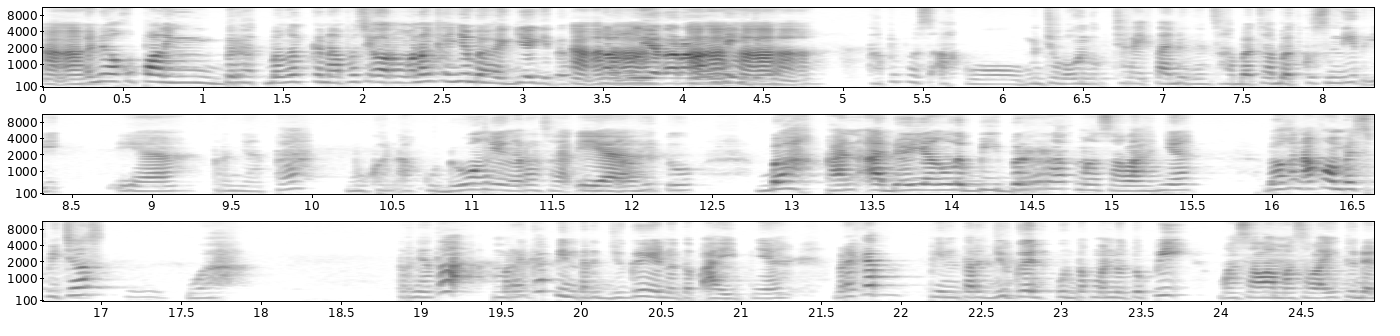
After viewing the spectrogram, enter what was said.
Uh -uh. ini aku paling berat banget kenapa sih orang-orang kayaknya bahagia gitu? Uh -uh. melihat orang-orang kayak gitu. tapi pas aku mencoba untuk cerita dengan sahabat-sahabatku sendiri iya. ternyata bukan aku doang yang ngerasa hal itu. Bahkan ada yang lebih berat masalahnya. Bahkan aku sampai speechless. Wah ternyata mereka pintar juga ya nutup aibnya. Mereka pintar juga untuk menutupi masalah-masalah itu dan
